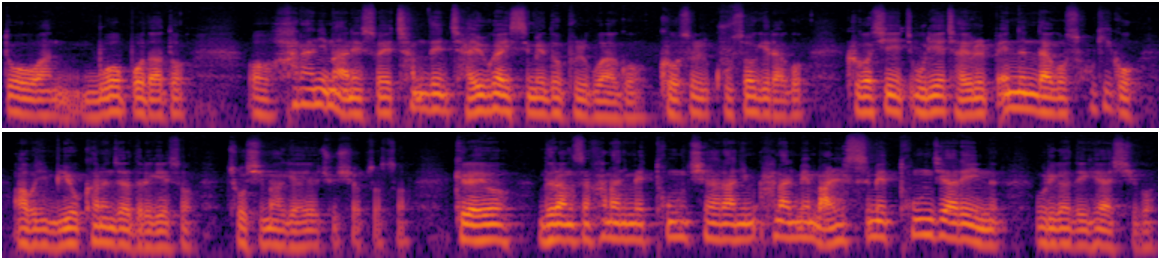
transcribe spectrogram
또한 무엇보다도 어, 하나님 안에서의 참된 자유가 있음에도 불구하고 그것을 구속이라고 그것이 우리의 자유를 뺏는다고 속이고 아버지 미혹하는 자들에게서 조심하게 하여 주시옵소서. 그래요 늘 항상 하나님의 통치 하나님 하나님의 말씀의 통제 아래 있는 우리가 되게 하시고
